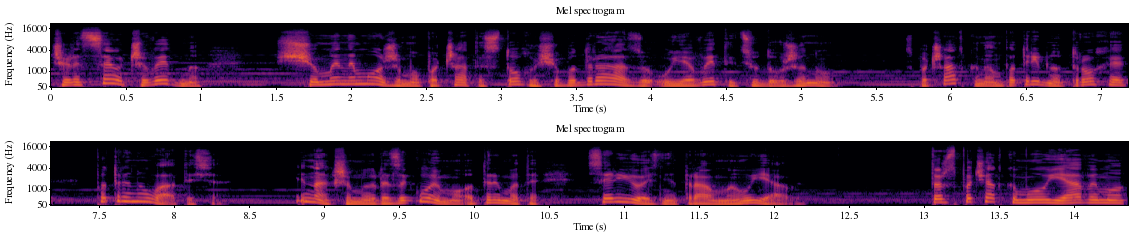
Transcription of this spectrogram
Через це очевидно, що ми не можемо почати з того, щоб одразу уявити цю довжину. Спочатку нам потрібно трохи потренуватися, інакше ми ризикуємо отримати серйозні травми уяви. Тож спочатку ми уявимо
